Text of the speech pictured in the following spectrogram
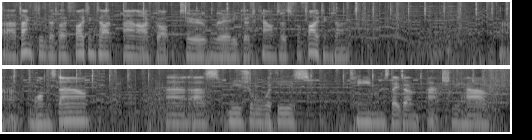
Uh, thankfully they're both fighting type, and I've got two really good counters for fighting type. Uh, one's down, and as usual with these teams, they don't actually have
